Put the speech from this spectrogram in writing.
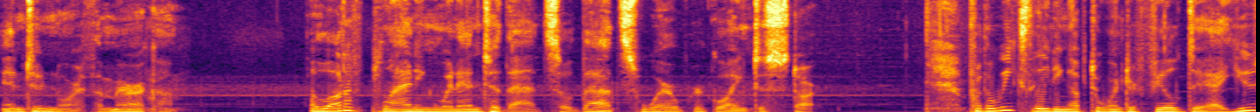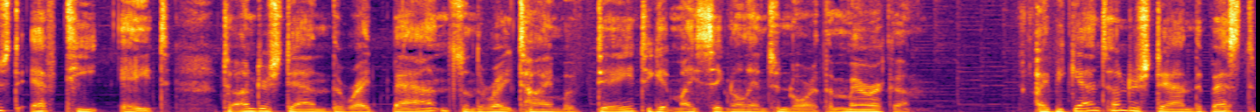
into North America. A lot of planning went into that, so that's where we're going to start. For the weeks leading up to Winterfield Day, I used FT8 to understand the right bands and the right time of day to get my signal into North America. I began to understand the best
